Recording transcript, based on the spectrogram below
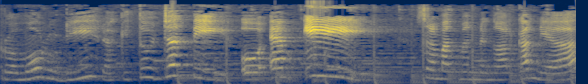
Romo Rudi Rakito Jati OMI. Selamat mendengarkan ya.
